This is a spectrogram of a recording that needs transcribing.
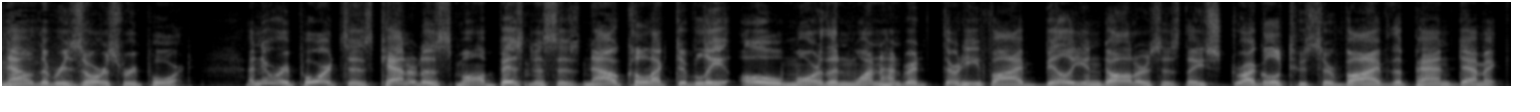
Now, the Resource Report. A new report says Canada's small businesses now collectively owe more than $135 billion as they struggle to survive the pandemic.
